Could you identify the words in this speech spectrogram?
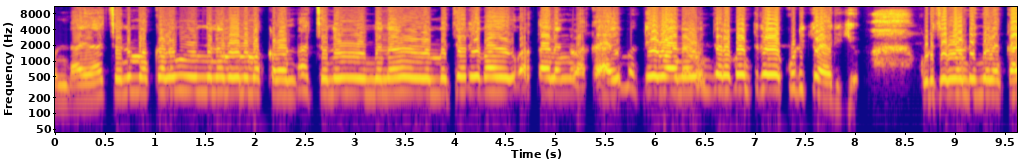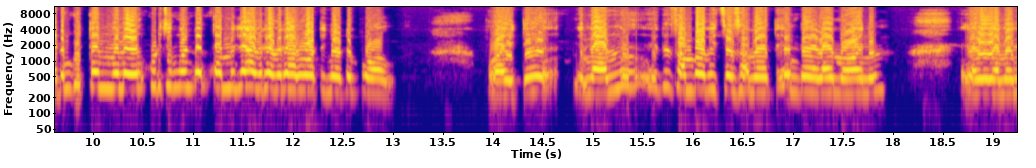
ഉണ്ടായ അച്ഛനും മക്കളും ഇങ്ങനെ മൂന്ന് മക്കളുണ്ട്. അച്ഛനും ഇങ്ങനെ ചെറിയ വർത്താനങ്ങളൊക്കെ ആയി. മദ്യപാനവും ചിലപ്പോൾ ഇത്തിരി കുടിക്കുമായിരിക്കും. കുടിച്ചും കൊണ്ട് ഇങ്ങനെ കടും കുറ്റം ഇങ്ങനെ കുടിച്ചും കൊണ്ട് തമ്മിൽ അവരവരെ അങ്ങോട്ടും ഇങ്ങോട്ടും പോകും. പോയിട്ട് പിന്നെ അന്ന് ഇത് സംഭവിച്ച സമയത്ത് എന്റെ ഇളയ മോനും അവൻ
